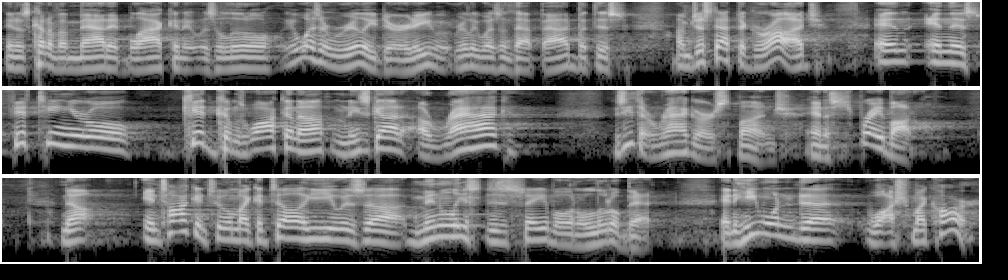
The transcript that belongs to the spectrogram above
and it was kind of a matted black and it was a little it wasn't really dirty. It really wasn't that bad but this i'm just at the garage and and this 15 year old kid comes walking up and he's got a rag. It's either a rag or a sponge and a spray bottle. Now in talking to him i could tell he was uh, mentally disabled a little bit and he wanted to wash my car.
